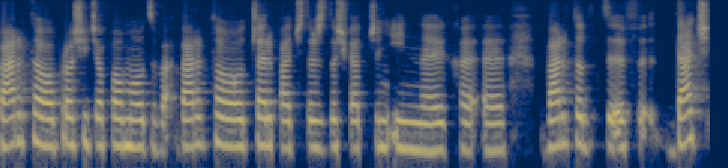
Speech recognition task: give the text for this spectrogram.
warto prosić o pomoc, warto czerpać też z doświadczeń innych, e, warto dać,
